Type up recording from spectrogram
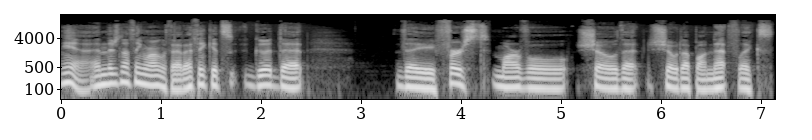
Yeah, and there's nothing wrong with that. I think it's good that the first Marvel show that showed up on Netflix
